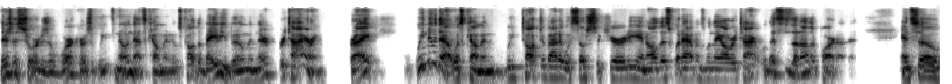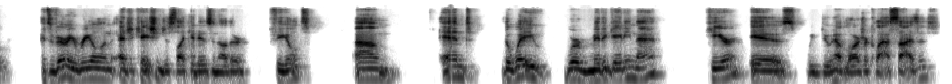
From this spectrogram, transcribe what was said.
There's a shortage of workers. We've known that's coming. It was called the baby boom, and they're retiring. Right? We knew that was coming. We talked about it with Social Security and all this. What happens when they all retire? Well, this is another part of it. And so it's very real in education, just like it is in other fields. Um, and the way we're mitigating that here is we do have larger class sizes.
